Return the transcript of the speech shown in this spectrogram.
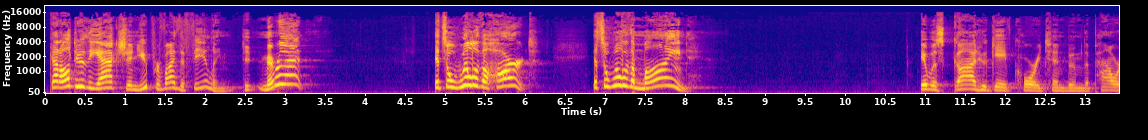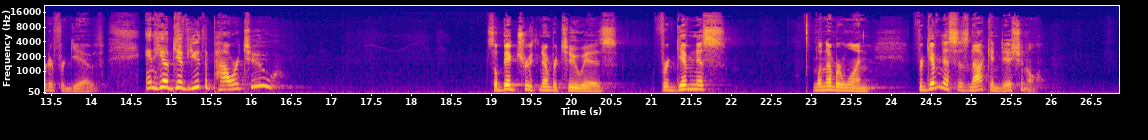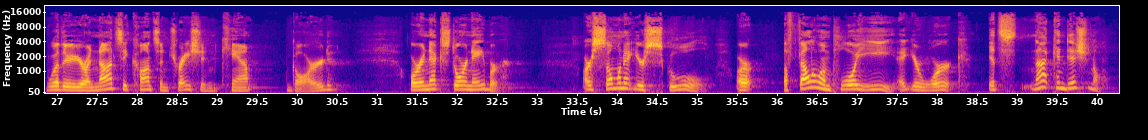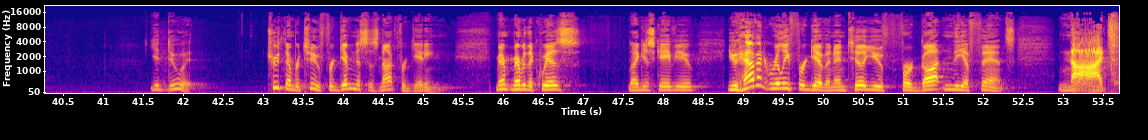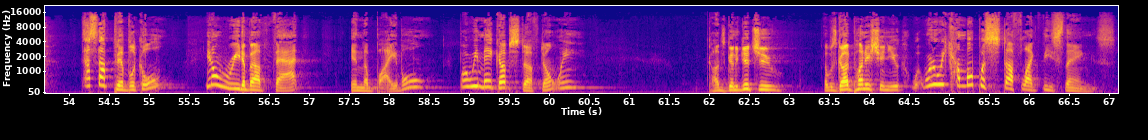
God, I'll do the action, you provide the feeling. Remember that? It's a will of the heart, it's a will of the mind. It was God who gave Corrie ten Boom the power to forgive, and He'll give you the power too. So, big truth number two is forgiveness. Well, number one, forgiveness is not conditional. Whether you're a Nazi concentration camp guard, or a next door neighbor, or someone at your school, or a fellow employee at your work. It's not conditional. You do it. Truth number two forgiveness is not forgetting. Remember the quiz I just gave you? You haven't really forgiven until you've forgotten the offense. Not. That's not biblical. You don't read about that in the Bible. But we make up stuff, don't we? God's going to get you. That was God punishing you. Where do we come up with stuff like these things?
